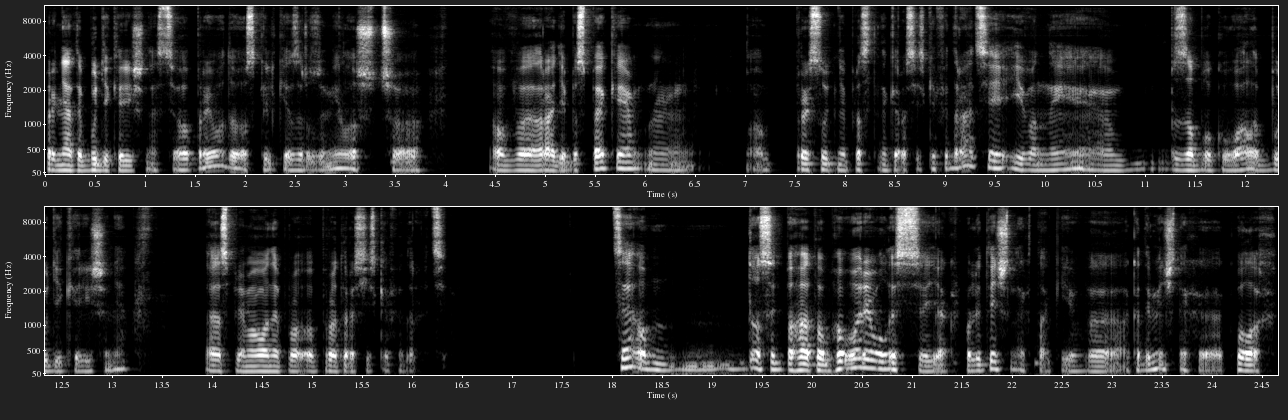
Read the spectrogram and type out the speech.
прийняти будь-яке рішення з цього приводу, оскільки зрозуміло, що в Раді безпеки присутні представники Російської Федерації, і вони заблокували будь-яке рішення спрямоване про- проти Російської Федерації. Це досить багато обговорювалося як в політичних, так і в академічних е, колах.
